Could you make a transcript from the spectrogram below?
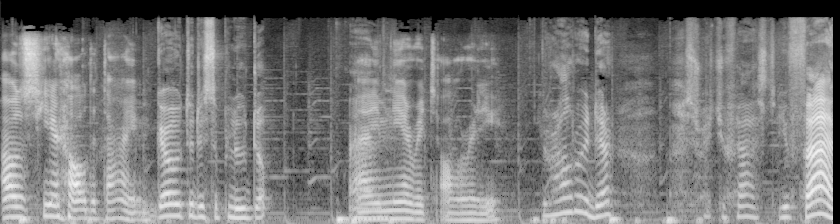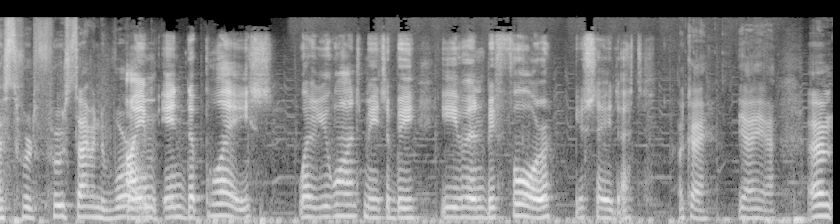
I was here all the time. Go to the Sapluto. I'm near it already. You're already there. Master, H, you fast. You fast for the first time in the world. I'm in the place where you want me to be even before you say that. Okay. Yeah, yeah. Um,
